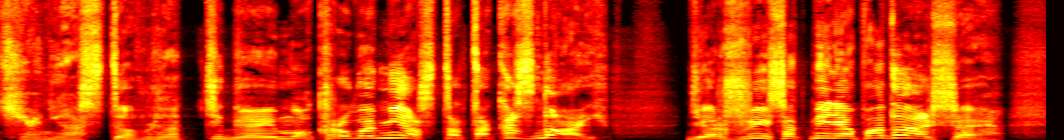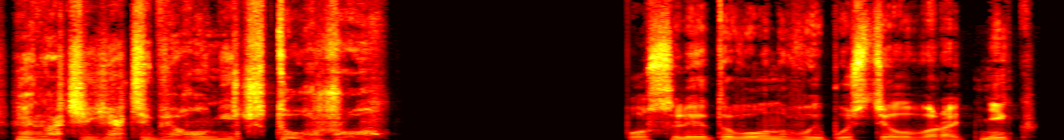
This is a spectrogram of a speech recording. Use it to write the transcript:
я не оставлю от тебя и мокрого места, так и знай! Держись от меня подальше, иначе я тебя уничтожу!» После этого он выпустил воротник,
